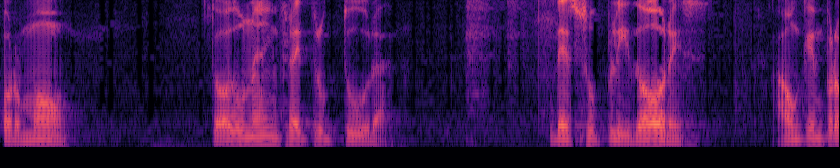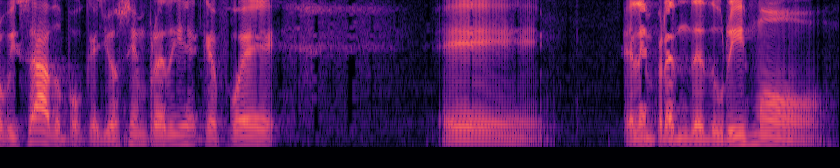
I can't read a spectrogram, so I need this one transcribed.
formó toda una infraestructura de suplidores, aunque improvisado, porque yo siempre dije que fue eh, el emprendedurismo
